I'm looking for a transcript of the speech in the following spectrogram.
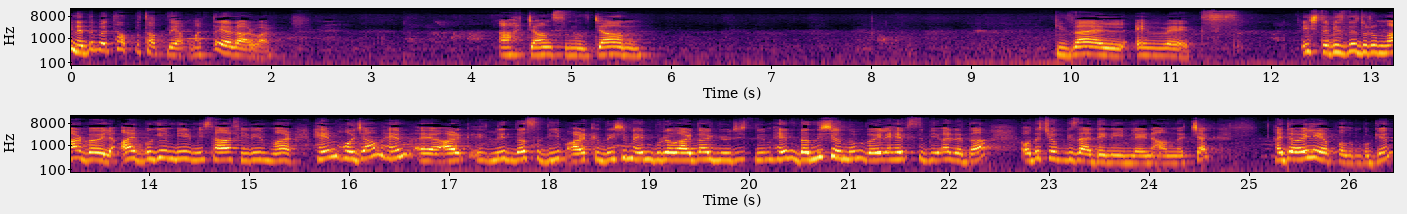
yine de böyle tatlı tatlı yapmakta yarar var. Ah cansınız can. Güzel evet. İşte bizde durumlar böyle. Ay bugün bir misafirim var. Hem hocam hem e, ne nasıl diyeyim arkadaşım hem buralardan görüştüğüm hem danışanım böyle hepsi bir arada. O da çok güzel deneyimlerini anlatacak. Hadi öyle yapalım bugün.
